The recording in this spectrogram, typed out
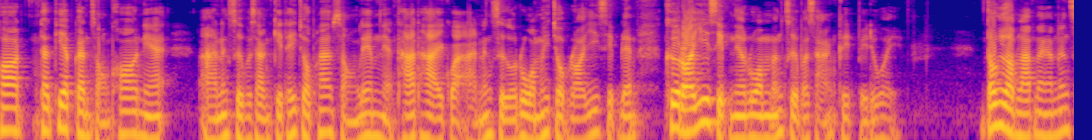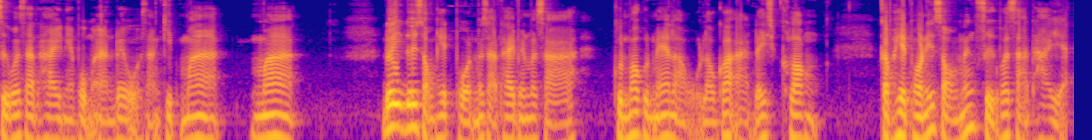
ข้อถ้าเทียบกัน 2 ข้อเนี้ย อ่านหนังสือภาษาอังกฤษให้จบ52เล่มเนี่ยท้าทายกว่าอ่านหนังสือรวมให้จบ 120 เล่ม คือ 120เนี่ยรวมหนังสือภาษาอังกฤษไปด้วย ต้องยอมรับนะครับหนังสือภาษาไทยเนี่ยผมอ่านเร็วภาษาอังกฤษมากมากด้วยด้วยสเหตุผลภาษาไทยเป็นภาษา คุณพ่อคุณแม่เราเราก็อ่านได้คล่อง กับเหตุผลที่ 2 หนังสือภาษาไทยอะ่ะ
